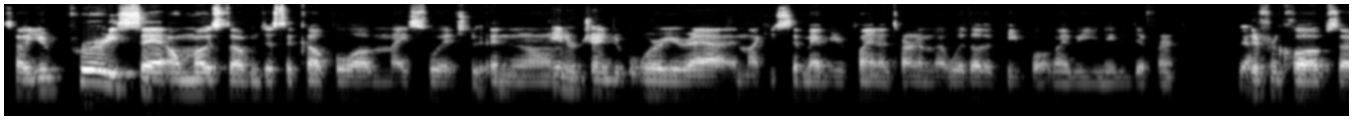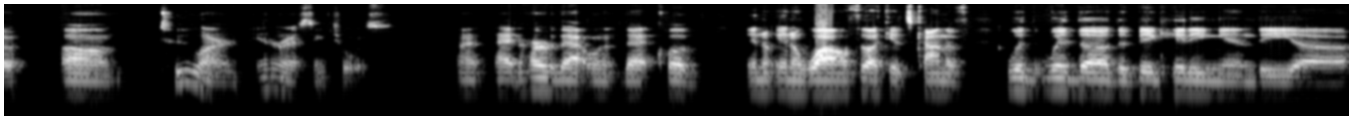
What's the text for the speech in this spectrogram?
So you're pretty set on most of them. Just a couple of them may switch Yeah. depending on Interchangeable. where you're at, and like you said, maybe you're playing a tournament with other people. Maybe you need a different, Yeah. different club. So, um, two iron, interesting choice. I, I hadn't heard of that one, that club in a, in a while. I feel like it's kind of with with uh, the big hitting and the uh,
